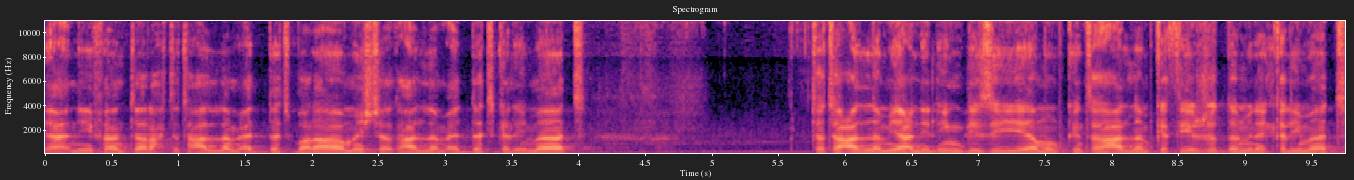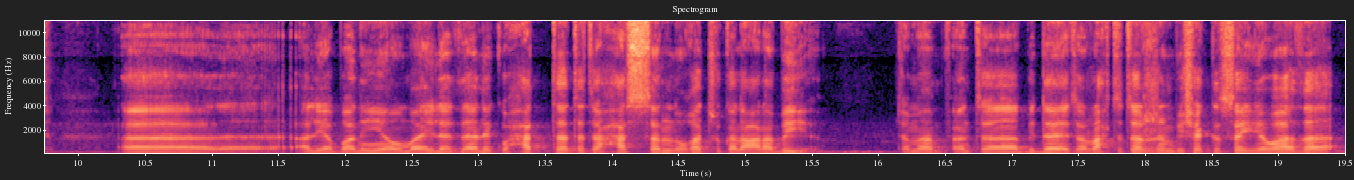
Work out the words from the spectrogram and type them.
يعني فأنت راح تتعلم عدة برامج تتعلم عدة كلمات. تتعلم يعني الإنجليزية ممكن تتعلم كثير جدا من الكلمات آه، اليابانية وما إلى ذلك وحتى تتحسن لغتك العربية. تمام؟ فأنت بداية راح تترجم بشكل سيء وهذا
